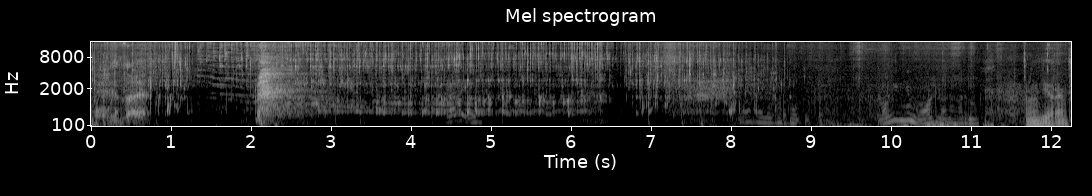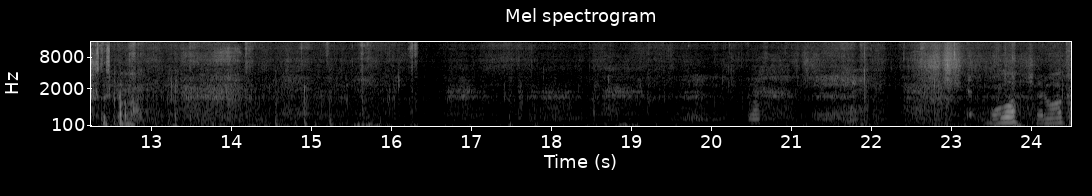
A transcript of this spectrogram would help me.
Виглядає. Можна нагорнутися. Ну і не можна нагорнутися. Ну, я раніше хтось падав. О, широко.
